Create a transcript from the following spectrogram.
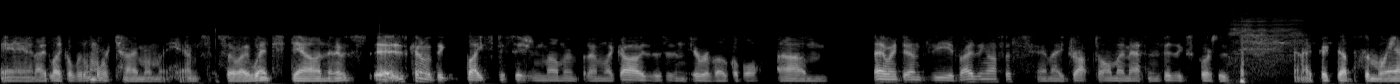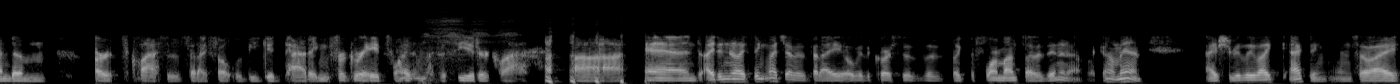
and I'd like a little more time on my hands. So I went down, and it was it was kind of a big life decision moment. But I'm like, oh, this isn't irrevocable. Um, I went down to the advising office, and I dropped all my math and physics courses, and I picked up some random arts classes that I felt would be good padding for grades. One of them was a theater class, uh, and I didn't really think much of it. But I, over the course of the, like the four months I was in it, I was like, oh man, I should really like acting. And so I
